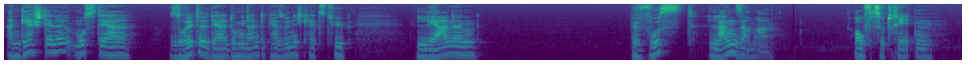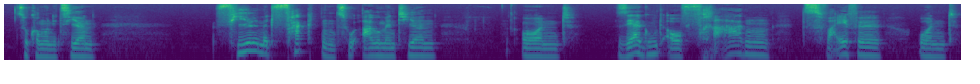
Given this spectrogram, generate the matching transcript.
An der Stelle muss der, sollte der dominante Persönlichkeitstyp lernen, bewusst langsamer aufzutreten, zu kommunizieren, viel mit Fakten zu argumentieren und sehr gut auf Fragen, Zweifel und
